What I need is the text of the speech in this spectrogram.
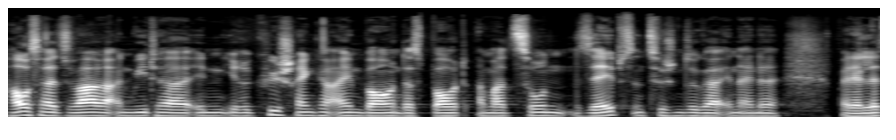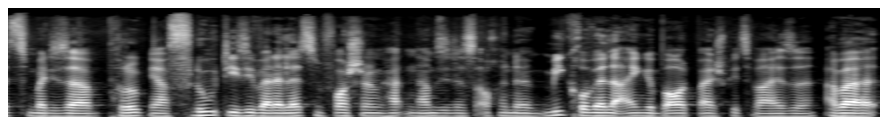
Haushaltsware-Anbieter in ihre Kühlschränke einbauen. Das baut Amazon selbst inzwischen sogar in eine, bei der letzten, bei dieser Produktflut, ja, die sie bei der letzten Vorstellung hatten, haben sie das auch in eine Mikrowelle eingebaut beispielsweise. Aber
